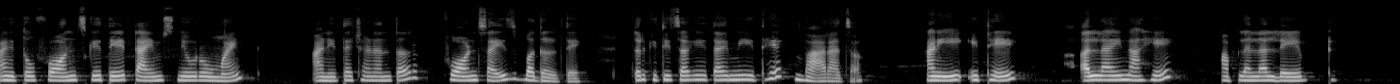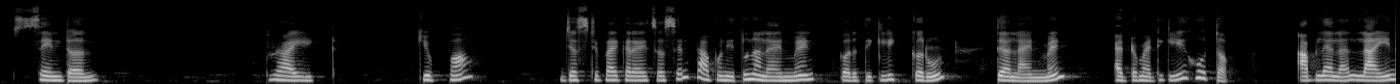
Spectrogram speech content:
आणि तो फॉन्ट्स घेते टाइम्स न्यू रोमाइंट आणि त्याच्यानंतर फॉन्ट साईज बदलते तर कितीचा घेत आहे मी इथे बाराचा आणि इथे अलाईन आहे आपल्याला लेफ्ट सेंटर राईट किंवा जस्टिफाय करायचं असेल तर आपण इथून अलाइनमेंट परती क्लिक करून ते अलाइनमेंट ॲटोमॅटिकली होतं. आपल्याला लाईन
